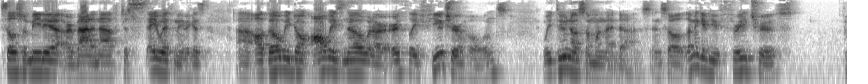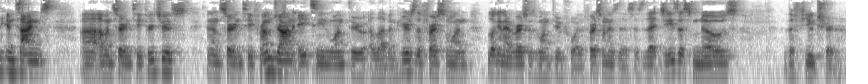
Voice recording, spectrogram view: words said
social media are bad enough, just stay with me because uh, although we don't always know what our earthly future holds, we do know someone that does. And so let me give you three truths in times uh, of uncertainty, three truths in uncertainty from John 18, 1 through 11. Here's the first one, looking at verses 1 through 4. The first one is this, is that Jesus knows the future.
